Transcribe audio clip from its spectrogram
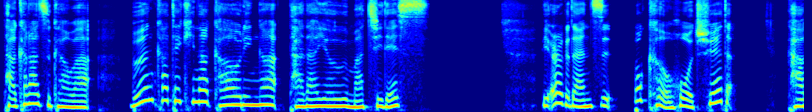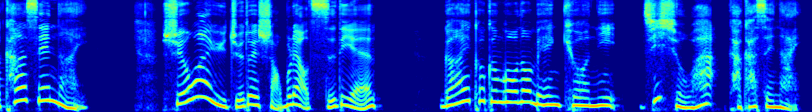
宝塚は文化的な香りが漂う街です。第二个单字不可或缺的，欠かせない。学外语绝对少不了词典。外国語の勉強に辞書は欠かせない。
